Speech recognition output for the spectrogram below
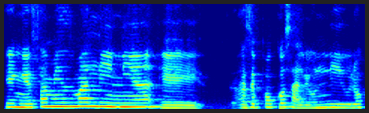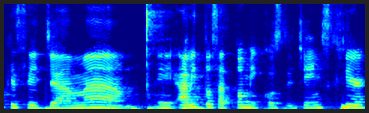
En esa misma línea, eh, hace poco salió un libro que se llama eh, Hábitos Atómicos de James Clear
